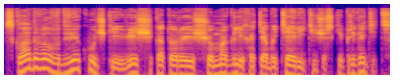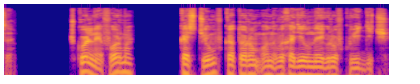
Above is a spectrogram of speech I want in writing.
складывал в две кучки вещи, которые еще могли хотя бы теоретически пригодиться. Школьная форма, костюм, в котором он выходил на игру в квиддич,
